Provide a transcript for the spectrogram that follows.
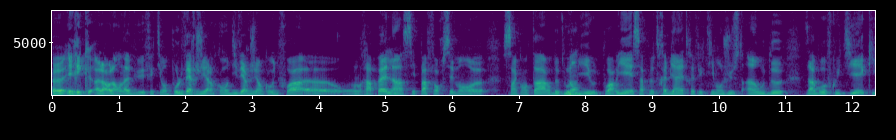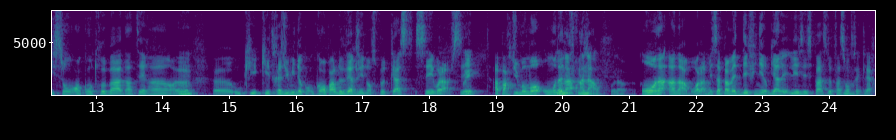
Euh, Eric, alors là on l'a vu effectivement pour le verger. Alors quand on dit verger, encore une fois, euh, on le rappelle, hein, c'est pas forcément 50 euh, arbres de pommiers ou de poiriers. Ça peut très bien être effectivement juste un ou deux arbres fruitiers qui sont en contrebas d'un terrain mm. ou qui, est très humide. Donc quand on parle de verger dans ce podcast, c'est voilà, c'est à partir du moment où on, a, un arbre. Voilà. On a un arbre, voilà. Mais ça permet de définir bien les, espaces de façon mm. très claire.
